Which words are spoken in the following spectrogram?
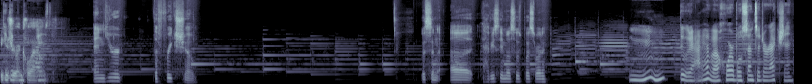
Because you're a clown. guys. And you're the freak show. Listen, uh, have you seen most of this place already? Mm-hmm. Dude, I have a horrible sense of direction.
